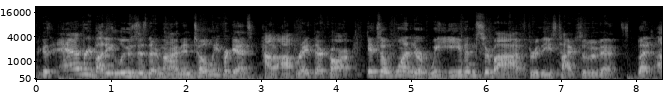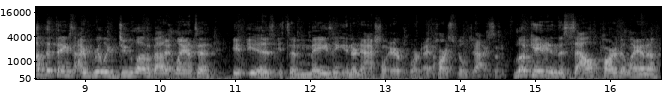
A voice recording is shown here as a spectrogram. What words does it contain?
because everybody loses their mind and totally forgets how to operate their car. It's a wonder we even survive through these types of events. But of the things I really do love about Atlanta, it is its amazing international airport at Hartsfield-Jackson. Located in the south part of Atlanta,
